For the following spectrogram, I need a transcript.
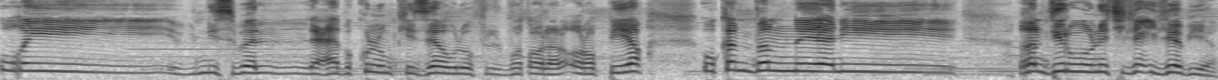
وغي بالنسبة للعابة كلهم كيزاولوا في البطولة الأوروبية. وكنظن يعني غنديروا نتيجة إيجابية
